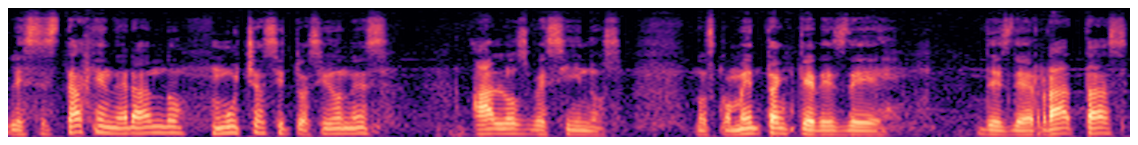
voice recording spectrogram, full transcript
les está generando muchas situaciones a los vecinos. Nos comentan que desde, desde ratas,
